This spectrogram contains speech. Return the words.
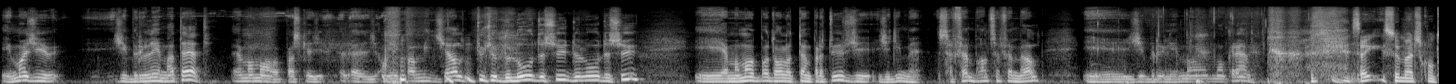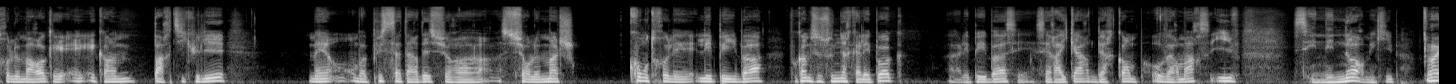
Et moi, j'ai j'ai brûlé ma tête à un moment parce qu'on n'est pas mis de gel, toujours de l'eau dessus, de l'eau dessus. Et à un moment, pendant la température, j'ai dit, mais ça fait mal, ça fait mal. Et j'ai brûlé mon, crâne. c'est vrai que ce match contre le Maroc est, quand même particulier, mais on va plus s'attarder sur, euh, sur le match contre les, Pays-Bas. Il faut quand même se souvenir qu'à l'époque, euh, les Pays-Bas, c'est Rijkaard, Bergkamp, Overmars, Yves. C'est une énorme équipe. Oui,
